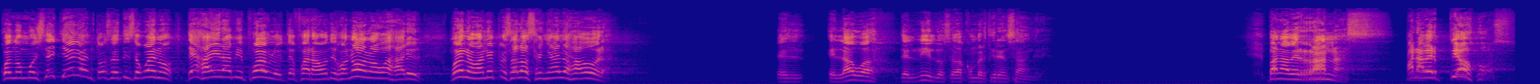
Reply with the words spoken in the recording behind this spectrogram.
Cuando Moisés llega, entonces dice, bueno, deja ir a mi pueblo. Y este faraón dijo, no, no voy a dejar ir. Bueno, van a empezar las señales ahora. El, el agua del Nilo se va a convertir en sangre. Van a haber ranas, van a haber piojos,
